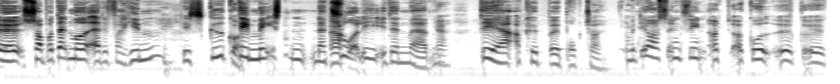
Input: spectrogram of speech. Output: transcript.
Øh, så på den måde er det for hende Det er skide godt. det mest naturlige ja. i den verden. Ja. Ja. Det er at købe øh, brugt tøj. Men det er også en fin og, og god øh,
